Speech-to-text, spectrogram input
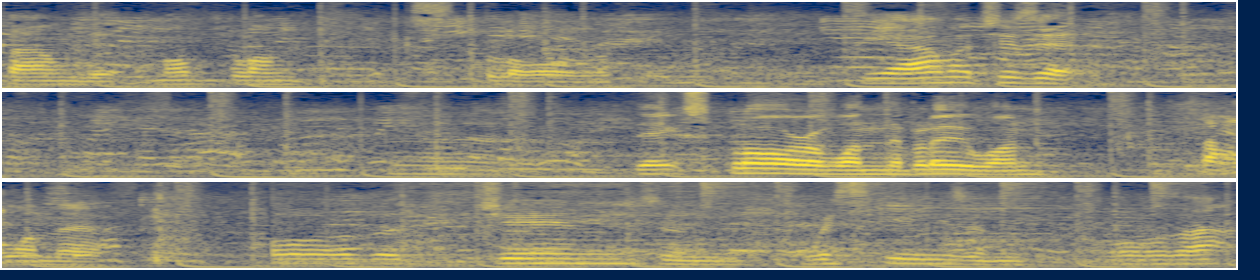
Found it, Mont Blanc Explorer. Yeah, how much is it? Uh, the Explorer one, the blue one. That one there. All the gins and whiskies and all that.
